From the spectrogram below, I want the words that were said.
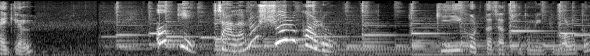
সাইকেল। চালানো শুরু করো। কি করতে চাচ্ছ তুমি একটু বলো তো।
